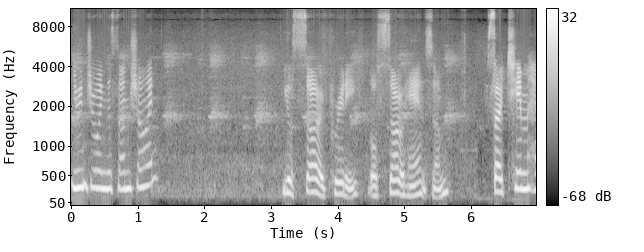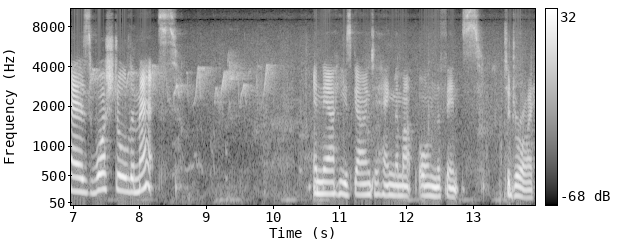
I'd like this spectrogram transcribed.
You enjoying the sunshine? You're so pretty, or so handsome. So Tim has washed all the mats and now he's going to hang them up on the fence to dry.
